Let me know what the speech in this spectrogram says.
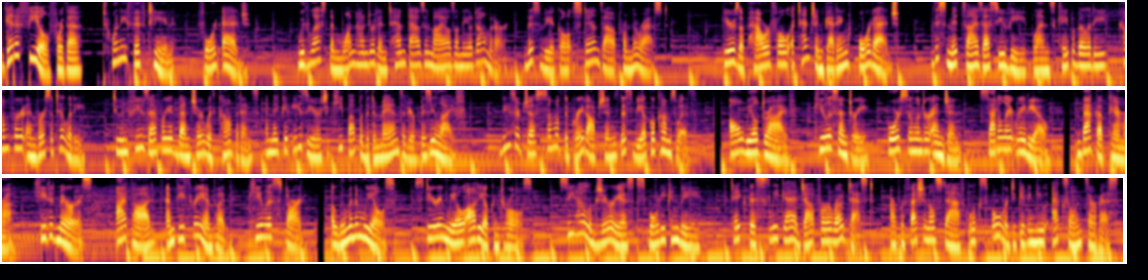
Get a feel for the 2015 Ford Edge. With less than 110,000 miles on the odometer, this vehicle stands out from the rest. Here's a powerful, attention-getting Ford Edge. This midsize SUV blends capability, comfort, and versatility to infuse every adventure with confidence and make it easier to keep up with the demands of your busy life. These are just some of the great options this vehicle comes with. All-wheel drive, keyless entry, four-cylinder engine, satellite radio, backup camera, heated mirrors, iPod, MP3 input, keyless start, aluminum wheels, steering wheel audio controls. See how luxurious sporty can be. Take this sleek edge out for a road test. Our professional staff looks forward to giving you excellent service.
